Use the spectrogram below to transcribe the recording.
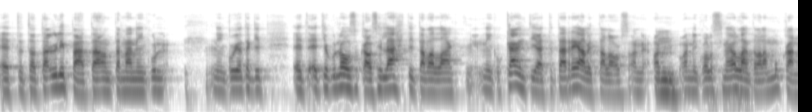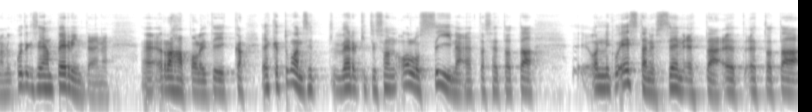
että tota, ylipäätään on tämä niin kuin, niin kuin jotenkin, että, että joku nousukausi lähti tavallaan niin kuin käyntiä, että tämä reaalitalous on, on, mm. on niin kuin ollut siinä jollain tavalla mukana, niin kuitenkin se ihan perinteinen rahapolitiikka. Ehkä tuon sit merkitys on ollut siinä, että se tota, on niin kuin estänyt sen, että et, et, tota,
